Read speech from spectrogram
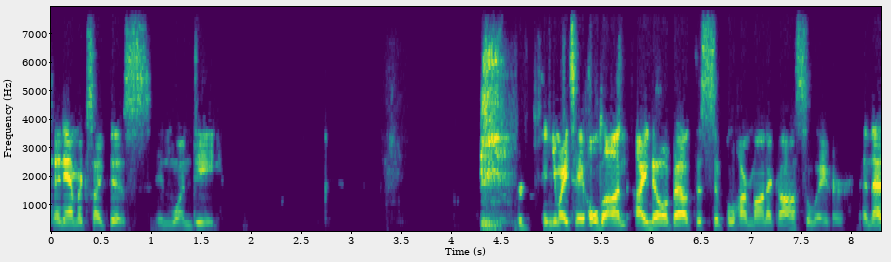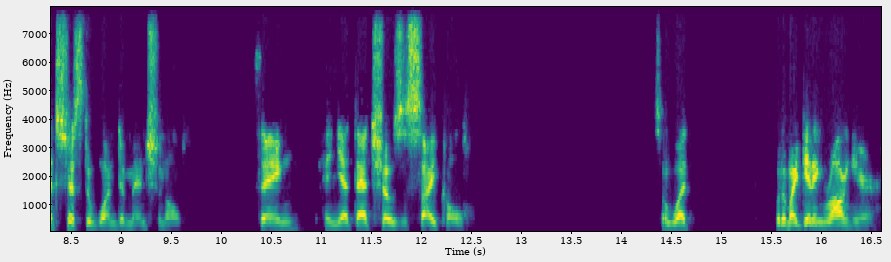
dynamics like this in 1D. And you might say, hold on, I know about the simple harmonic oscillator, and that's just a one dimensional thing and yet that shows a cycle. So what, what am I getting wrong here?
